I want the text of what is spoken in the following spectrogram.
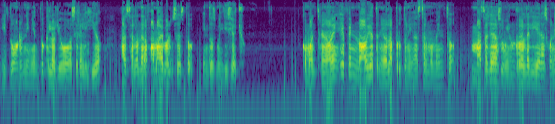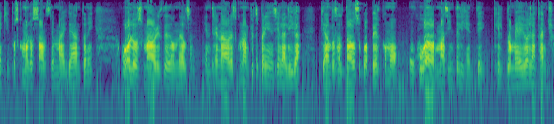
y tuvo un rendimiento que lo llevó a ser elegido al Salón de la Fama del Baloncesto en 2018. Como entrenador en jefe no había tenido la oportunidad hasta el momento, más allá de asumir un rol de liderazgo en equipos como los Suns de Mike de Anthony o los Mavericks de Don Nelson, entrenadores con amplia experiencia en la liga que han resaltado su papel como un jugador más inteligente que el promedio en la cancha.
